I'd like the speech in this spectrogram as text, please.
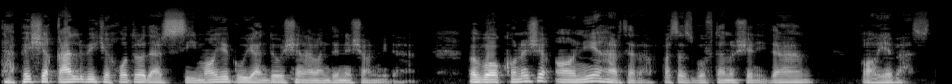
تپش قلبی که خود را در سیمای گوینده و شنونده نشان می‌دهد و واکنش آنی هر طرف پس از گفتن و شنیدن قایب است.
